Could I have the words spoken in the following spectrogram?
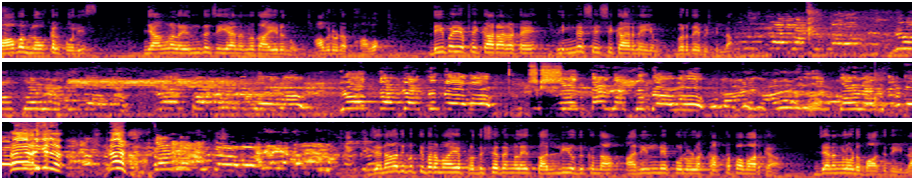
പാവം ലോക്കൽ പോലീസ്. ഞങ്ങൾ എന്ത് ചെയ്യാൻ എന്നതായിരുന്നു അവരുടെ ഭാവം. ഡിവൈഎഫ്ഐക്കാരാകട്ടെ ഭിന്നശേഷിക്കാരനെയും വെറുതെ വിട്ടില്ല. ജനാധിപത്യപരമായ പ്രതിഷേധങ്ങളെ തല്ലിയൊതുക്കുന്ന അനിലിനെ പോലുള്ള കട്ടപ്പമാർക്ക് ജനങ്ങളോട് ബാധ്യതയില്ല.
